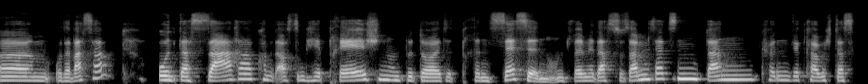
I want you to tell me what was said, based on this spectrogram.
ähm, oder Wasser. Und das Sarah kommt aus dem Hebräischen und bedeutet Prinzessin. Und wenn wir das zusammensetzen, dann können wir, glaube ich, das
